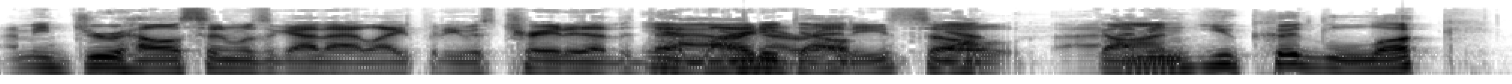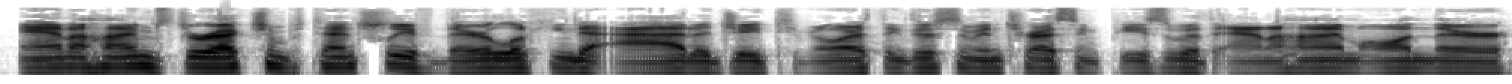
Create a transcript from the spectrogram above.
I mean, Drew Helleson was a guy that I liked, but he was traded at the Yeah, deadline already already. So, Yeah, I mean, you could look Anaheim's direction potentially if they're looking to add a JT Miller. I think there's some interesting pieces with Anaheim on their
